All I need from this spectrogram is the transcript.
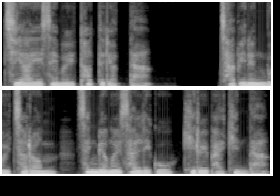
지하의 샘을 터뜨렸다. 자비는 물처럼 생명을 살리고 길을 밝힌다.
